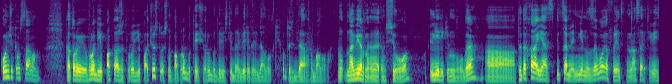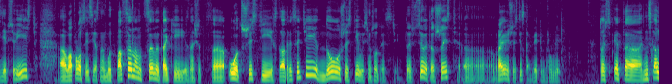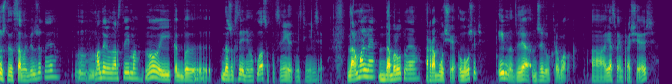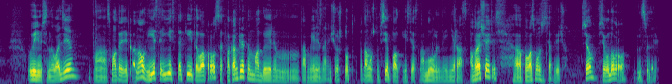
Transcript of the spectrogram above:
кончиком самым, который вроде и покажет, вроде и почувствуешь, но попробуй ты еще рыбу довести до берега или до лодки. Ну, то есть до рыболова. Ну, наверное, на этом все лирики много. А, ТТХ я специально не называю, в принципе, на сайте везде все есть. А, вопрос, естественно, будет по ценам. Цены такие, значит, э, от 6130 до 6830. То есть все это 6 э, в районе 6 с копейками рублей. То есть это, не скажу, что это самая бюджетная модель у Nordstream, но и как бы даже к среднему классу по цене ее отнести нельзя. Нормальная, добротная, рабочая лошадь именно для джиговых рыбалок. А, я с вами прощаюсь. Увидимся на воде. А, смотрите канал. Если есть какие-то вопросы по конкретным моделям, там, я не знаю, еще что-то, потому что все палки, естественно, обловлены не раз, обращайтесь, а, по возможности отвечу. Все, всего доброго, до свидания.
